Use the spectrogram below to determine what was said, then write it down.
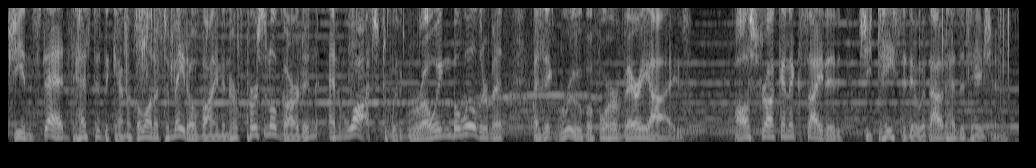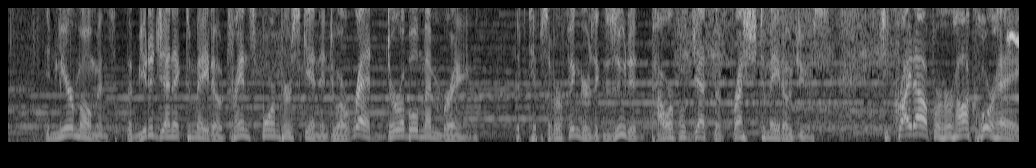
She instead tested the chemical on a tomato vine in her personal garden and watched with growing bewilderment as it grew before her very eyes. Awestruck and excited, she tasted it without hesitation. In mere moments, the mutagenic tomato transformed her skin into a red, durable membrane. The tips of her fingers exuded powerful jets of fresh tomato juice. She cried out for her hawk Jorge,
